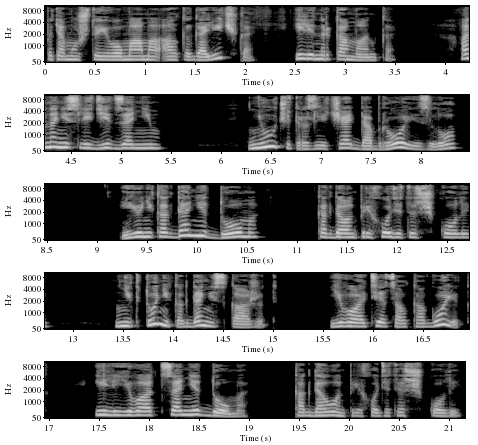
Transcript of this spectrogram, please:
потому что его мама алкоголичка или наркоманка. Она не следит за ним, не учит различать добро и зло. Ее никогда нет дома, когда он приходит из школы. Никто никогда не скажет, его отец алкоголик или его отца нет дома, когда он приходит из школы.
